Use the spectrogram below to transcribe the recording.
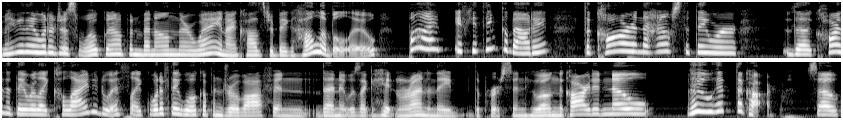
maybe they would have just woken up and been on their way, and I caused a big hullabaloo. But if you think about it, the car and the house that they were the car that they were like collided with like what if they woke up and drove off and then it was like a hit and run and they the person who owned the car didn't know who hit the car So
